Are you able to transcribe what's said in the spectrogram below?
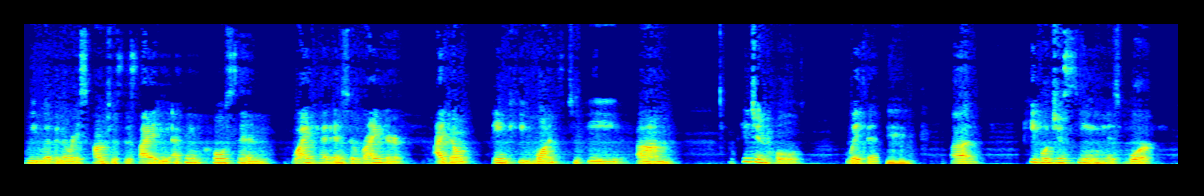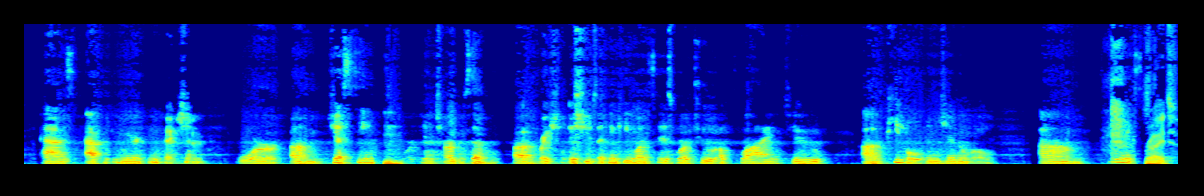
we live in a race conscious society, I think Colson Whitehead as a writer, I don't think he wants to be um, pigeonholed with it. Mm-hmm. Uh, people just seeing his work as African American fiction or um, just seeing his mm-hmm. work in terms of, of racial issues. I think he wants his work to apply to uh, people in general. Um, Right.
